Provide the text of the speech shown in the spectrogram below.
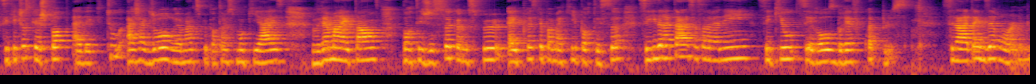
C'est quelque chose que je porte avec tout à chaque jour. Vraiment, tu peux porter un smokey eyes vraiment intense. Porter juste ça comme tu peux. Être presque pas maquillé, porter ça. C'est hydratant, ça sent la vanille. C'est cute, c'est rose. Bref, quoi de plus. C'est dans la teinte 01.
